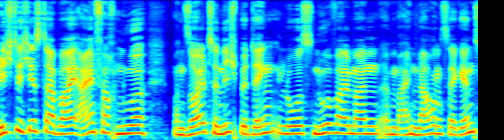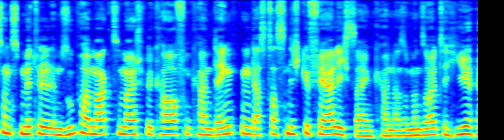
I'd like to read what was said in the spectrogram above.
Wichtig ist dabei einfach nur, man sollte nicht bedenkenlos, nur weil man ähm, ein Nahrungsergänzungsmittel im Supermarkt zum Beispiel kaufen kann, denken, dass das nicht gefährlich sein kann. Also man sollte hier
